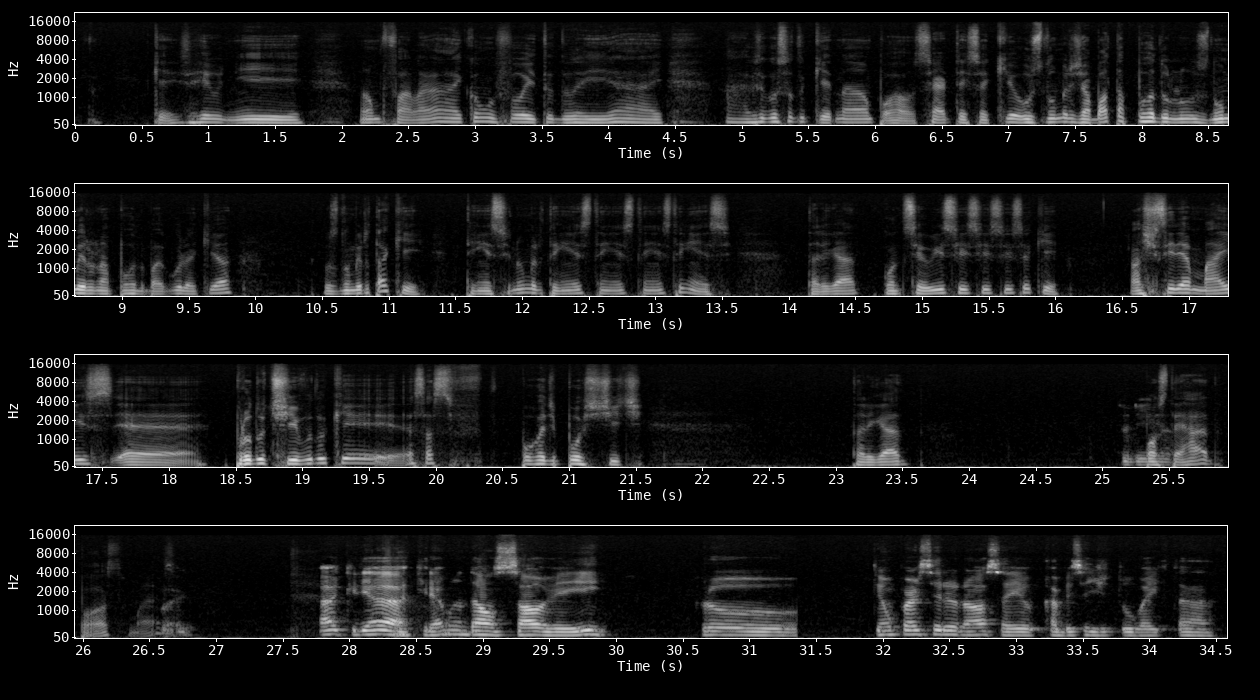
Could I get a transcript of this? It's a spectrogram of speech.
que é se reunir, vamos falar, ai, como foi tudo aí, ai, ah, você gostou do quê? Não, porra, o certo é isso aqui, os números, já bota a porra do, nu- os números na porra do bagulho aqui, ó, os números tá aqui, tem esse número, tem esse, tem esse, tem esse, tem esse, tá ligado? Aconteceu isso, isso, isso, isso aqui. Acho que seria mais é, produtivo do que essas porra de post-it, tá ligado? Posso estar errado? Posso, mas... Ah, queria, queria mandar um salve aí pro. Tem um parceiro nosso aí, o Cabeça de Tubo aí, que tá,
